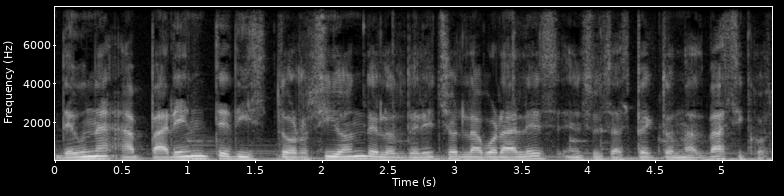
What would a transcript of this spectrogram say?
de una aparente distorsión de los derechos laborales en sus aspectos más básicos,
